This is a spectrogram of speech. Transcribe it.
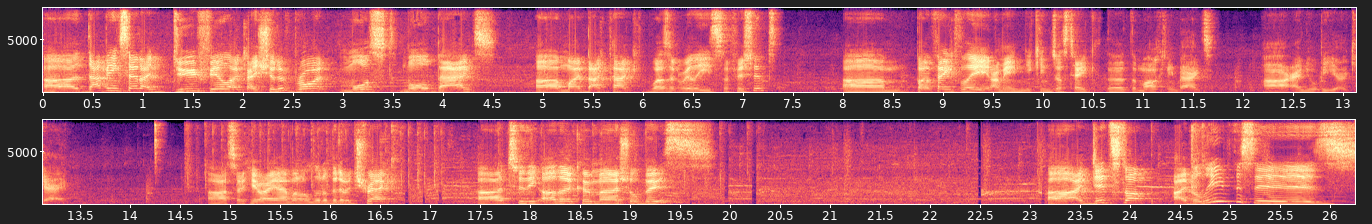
Uh, that being said, I do feel like I should have brought more more bags. Uh, my backpack wasn't really sufficient. Um, but thankfully, I mean, you can just take the, the marketing bags uh, and you'll be okay. Uh, so here I am on a little bit of a trek uh, to the other commercial booths. Uh, I did stop, I believe this is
